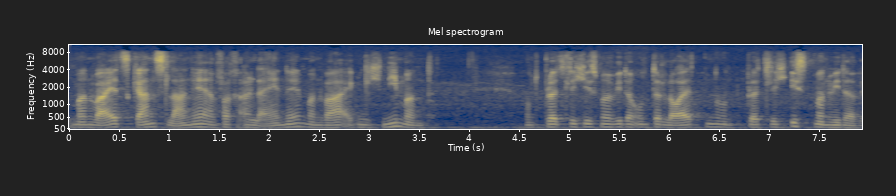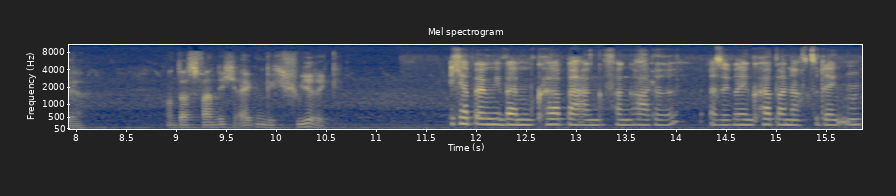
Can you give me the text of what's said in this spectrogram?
Man war jetzt ganz lange einfach alleine, man war eigentlich niemand. Und plötzlich ist man wieder unter Leuten und plötzlich ist man wieder wer. Und das fand ich eigentlich schwierig. Ich habe irgendwie beim Körper angefangen gerade, also über den Körper nachzudenken.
